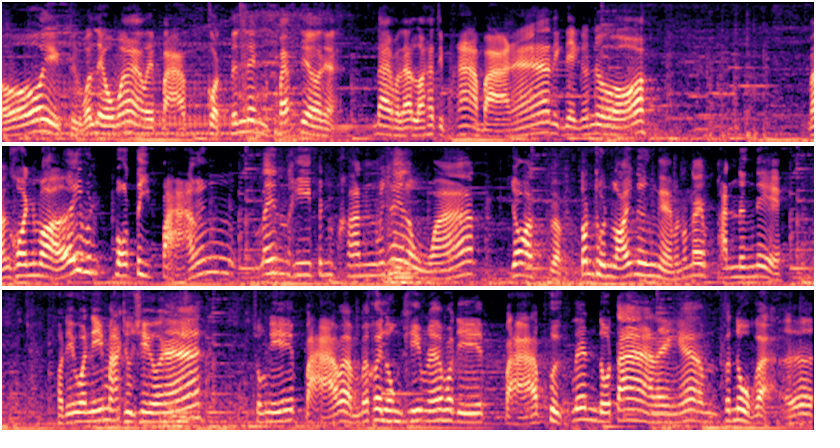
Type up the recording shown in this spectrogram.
โอ้ยถือว่าเร็วมากเลยป๋ากดเล่นๆแป๊บเดียวเนี่ย ได้มาแล้ว 155 บาทนะ เด็กๆหนูๆบางคนบอกเอ้ยมันปกติป๋ามันเล่นทีเป็นพันไม่ใช่หรอวะยอดแบบต้นทุนร้อยหนึ่งเนี่ยมันต้องได้พันหนึ่งเด็พอดีวันนี้มาชิวๆนะ ช่วงนี้ป๋าแบบไม่ค่อยลงคลิปนะพอดีป๋าฝึกเล่นโดตาอะไรอย่างเงี้ยสนุกอะ่ะเออ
